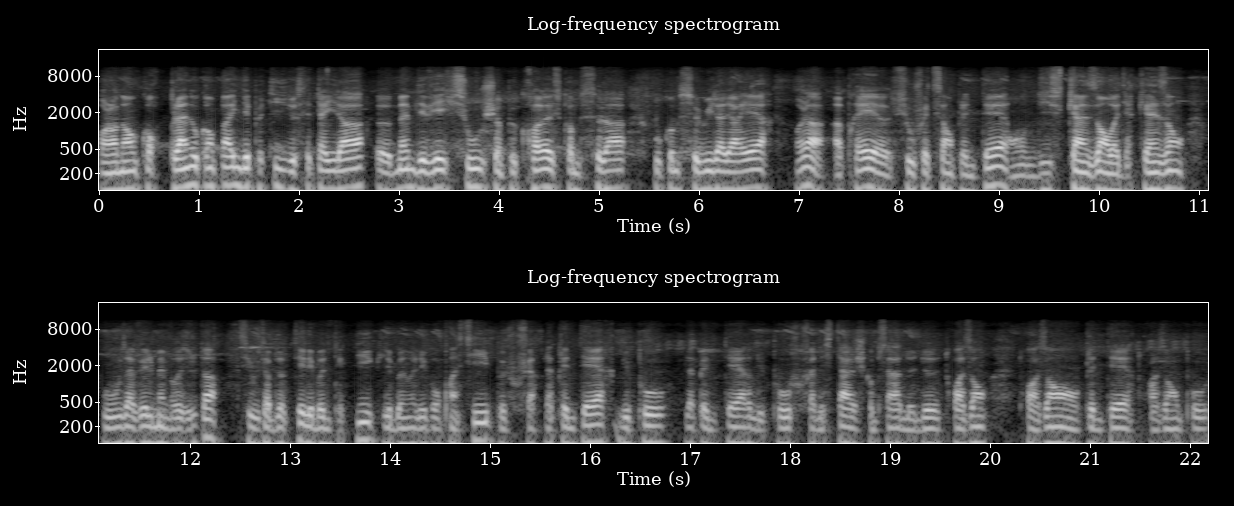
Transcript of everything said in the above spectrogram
On en a encore plein nos campagnes, des petits de cette taille-là, euh, même des vieilles souches un peu creuses comme cela ou comme celui-là derrière. Voilà, après, euh, si vous faites ça en pleine terre, en 10, 15 ans, on va dire 15 ans, vous avez le même résultat si vous adoptez les bonnes techniques, les bons, principes, il faut faire la pleine terre, du pot, la pleine terre, du pot, il faut faire des stages comme ça de 2, 3 ans, 3 ans en pleine terre, 3 ans en pot,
